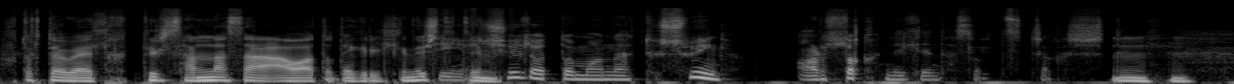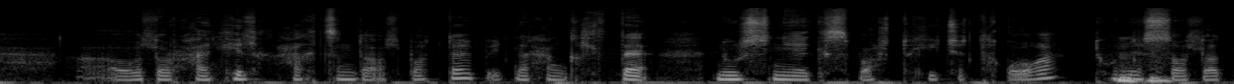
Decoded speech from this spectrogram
доктортой байлгах тэр санаасаа аваад одоо хэрэглэх нь шүү Тийм. дээ. Жишээл одоо манай төсвийн орлого нэлээд тасалдсаж байгаа шүү дээ. Тийм. Уул уурхайн хил хаагцсантай холбоотой бид нар хангалттай нүүрсний экспорт хийж чадахгүйгаа түүнээс болоод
